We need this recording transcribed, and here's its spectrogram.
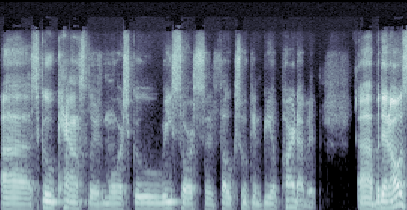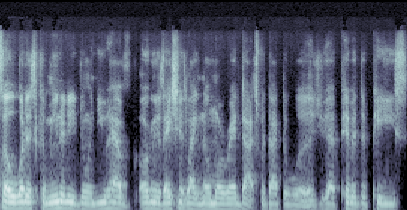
uh, school counselors, more school resources, folks who can be a part of it. Uh, but then also, what is community doing? You have organizations like No More Red Dots with Dr. Woods. You have Pivot to Peace.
